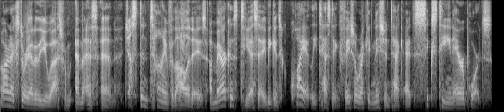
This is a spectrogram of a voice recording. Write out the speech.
Our next story out of the US from MSN. Just in time for the holidays, America's TSA begins quietly testing facial recognition tech at 16 airports.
